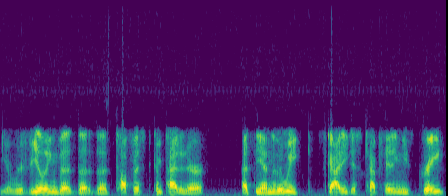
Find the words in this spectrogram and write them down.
you know revealing the the, the toughest competitor at the end of the week. Scotty just kept hitting these great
